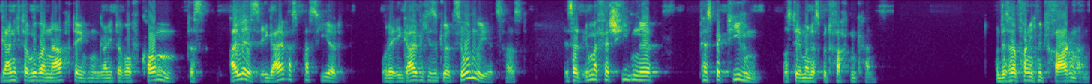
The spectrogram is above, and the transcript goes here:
gar nicht darüber nachdenken und gar nicht darauf kommen, dass alles, egal was passiert oder egal welche Situation du jetzt hast, es hat immer verschiedene Perspektiven, aus denen man das betrachten kann. Und deshalb fange ich mit Fragen an.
